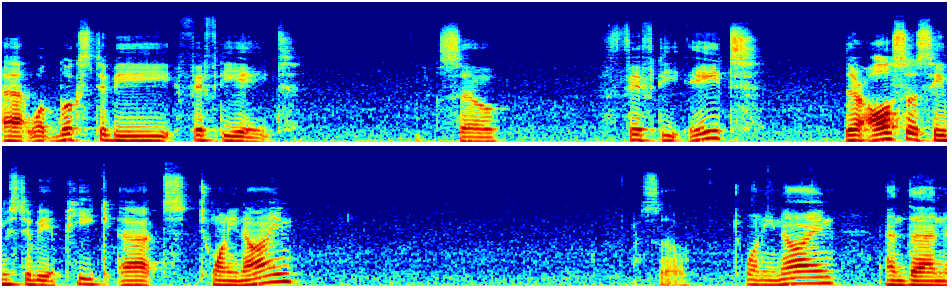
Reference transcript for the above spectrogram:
at what looks to be 58. So 58. There also seems to be a peak at 29. So 29 and then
